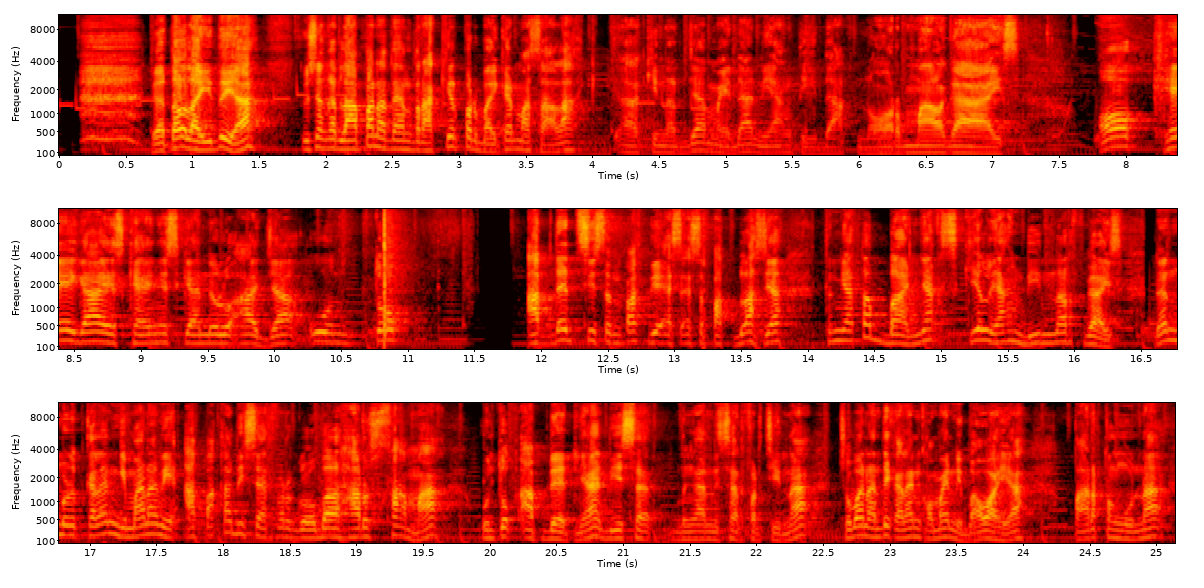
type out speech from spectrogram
Gak tau lah itu ya. Terus yang ke-8 atau yang terakhir perbaikan masalah uh, kinerja medan yang tidak normal guys. Oke guys, kayaknya sekian dulu aja untuk update season pass di SS14 ya, ternyata banyak skill yang di nerf guys. Dan menurut kalian gimana nih? Apakah di server global harus sama untuk update-nya di dengan di server Cina? Coba nanti kalian komen di bawah ya. Para pengguna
